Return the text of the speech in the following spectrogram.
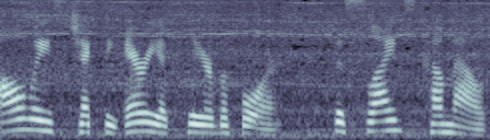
Always check the area clear before the slides come out.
